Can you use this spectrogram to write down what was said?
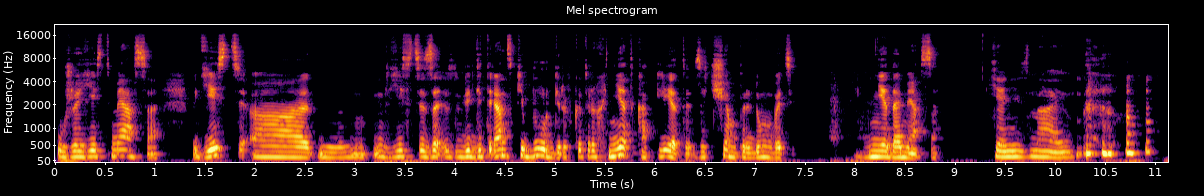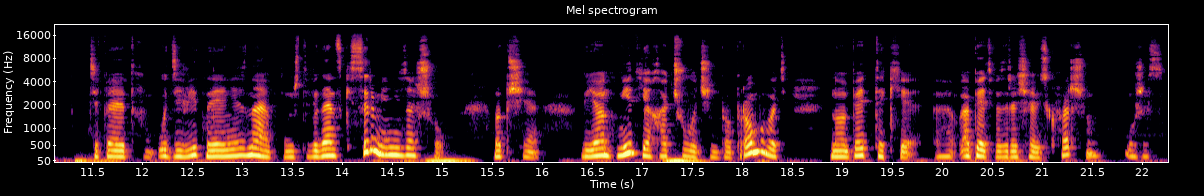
Уже есть мясо, есть, э, есть вегетарианские бургеры, в которых нет котлеты. Зачем придумывать не до мяса? Я не знаю. Тебя это удивит, но я не знаю, потому что веганский сыр мне не зашел вообще. Beyond Meat я хочу очень попробовать, но опять-таки, э, опять возвращаюсь к фаршу, ужас.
